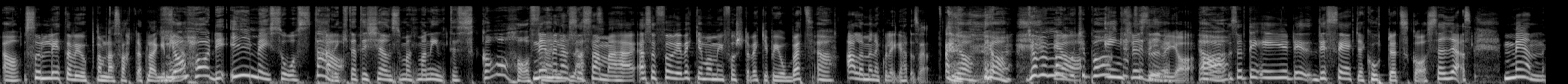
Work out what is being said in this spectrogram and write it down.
Ja. så letar vi upp de där svarta plaggen igen. Jag har det i mig så starkt Ja. att det känns som att man inte ska ha Nej färgglatt. men alltså samma här. Alltså förra veckan var min första vecka på jobbet. Alla mina kollegor hade svett. Ja, ja. ja men man går tillbaka inklusive till det. jag. Ja. så det är ju det, det säkra kortet ska sägas. Men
